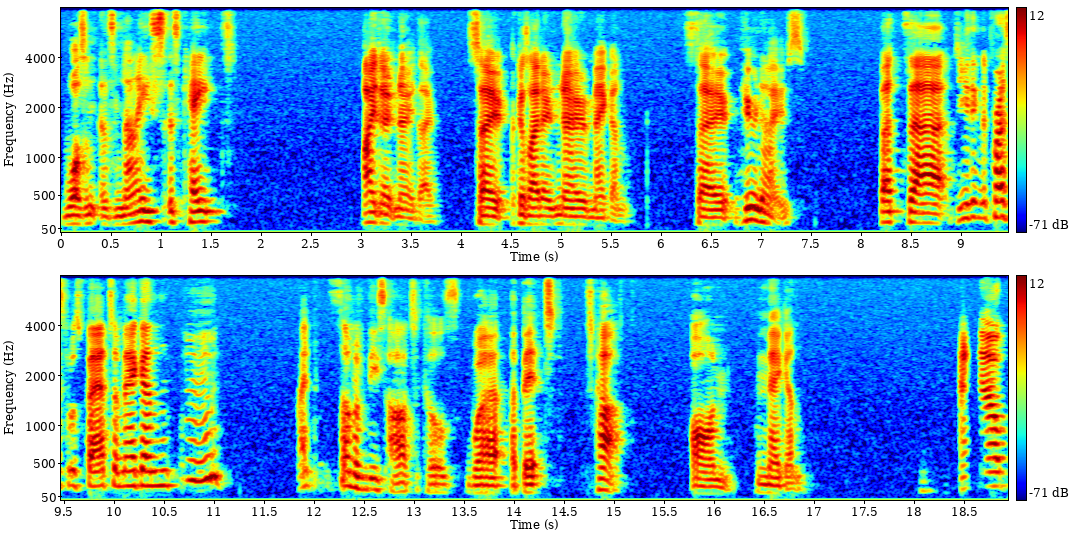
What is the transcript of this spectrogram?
wasn't as nice as Kate. I don't know though. So, because I don't know Meghan. So, who knows? But uh, do you think the press was fair to Meghan? Mm-hmm. I think some of these articles were a bit tough on Meghan. And now,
